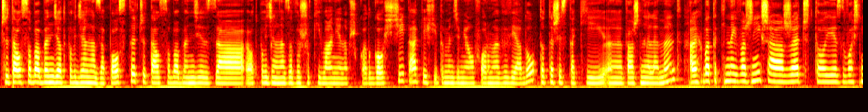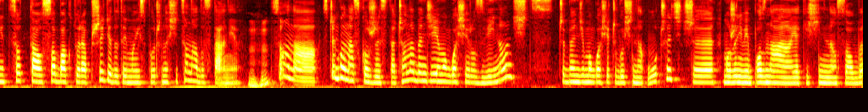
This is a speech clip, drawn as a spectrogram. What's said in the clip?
Czy ta osoba będzie odpowiedzialna za posty? Czy ta osoba będzie za, odpowiedzialna za wyszukiwanie na przykład gości, tak? Jeśli to będzie miało formę wywiadu. To też jest taki e, ważny element. Ale chyba taka najważniejsza rzecz to jest właśnie, co ta osoba, która przyjdzie do tej mojej społeczności, co ona dostanie? Mhm. Co ona, z czego ona skorzysta? Czy ona będzie mogła się rozwinąć? Czy będzie mogła się czegoś nauczyć? Czy może, nie wiem, pozna jakieś inne osoby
